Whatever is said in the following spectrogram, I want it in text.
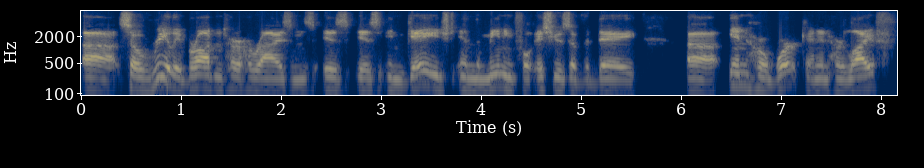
Uh, so really broadened her horizons, is, is engaged in the meaningful issues of the day uh, in her work and in her life.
